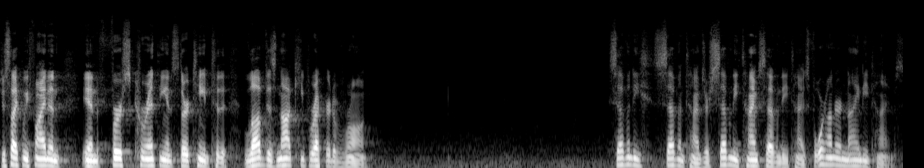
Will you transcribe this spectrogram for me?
Just like we find in, in 1 Corinthians 13, to, love does not keep record of wrong. 77 times, or 70 times 70 times, 490 times.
